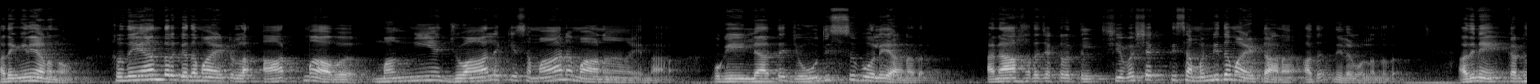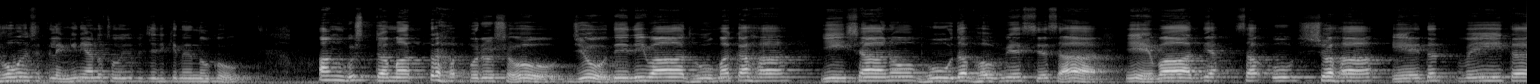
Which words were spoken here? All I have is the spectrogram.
അതെങ്ങനെയാണെന്നോ ഹൃദയാന്തർഗതമായിട്ടുള്ള ആത്മാവ് മങ്ങിയ ജ്വാലയ്ക്ക് സമാനമാണ് എന്നാണ്. പുകയില്ലാത്ത ജ്യോതിസ് പോലെയാണത്. അനാഹത ചക്രത്തിൽ ശിവശക്തി സമന്വിതമായിട്ടാണ് അത് നിലകൊള്ളുന്നത്. അതിനെ കഠോപനിഷത്തിൽ എങ്ങനെയാണ് സൂചിപ്പിച്ചിരിക്കുന്നത് നോക്കൂ. അങ്കുഷ്ടമാത്ര പുരുഷോ ജ്യോതിരിവാധൂമകഃ ഈശാനോ ഭൂതഭവ്യസ്യ സ ഏവാദ്യ സ ഉശ്വഃ ഏതത് വൈത്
